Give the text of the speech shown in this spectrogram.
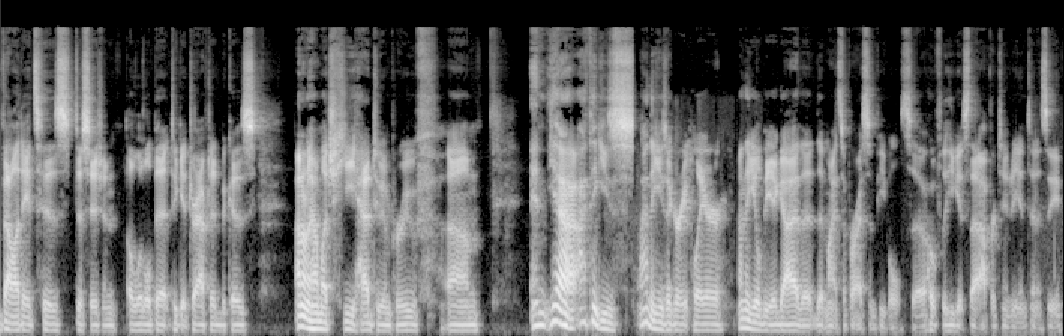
validates his decision a little bit to get drafted because I don't know how much he had to improve. Um, and yeah, I think he's I think he's a great player. I think he'll be a guy that that might surprise some people. So hopefully he gets that opportunity in Tennessee.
